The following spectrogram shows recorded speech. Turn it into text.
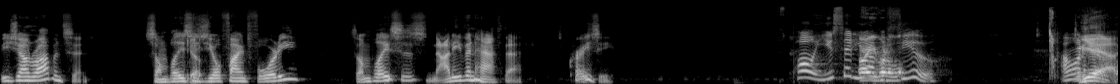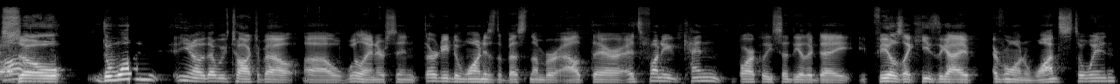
Bijan Robinson. Some places yep. you'll find forty, some places not even half that. It's crazy. Paul, you said you oh, have you a few. I want yeah. So the one you know that we've talked about, uh, Will Anderson, thirty to one is the best number out there. It's funny. Ken Barkley said the other day, it feels like he's the guy everyone wants to win.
